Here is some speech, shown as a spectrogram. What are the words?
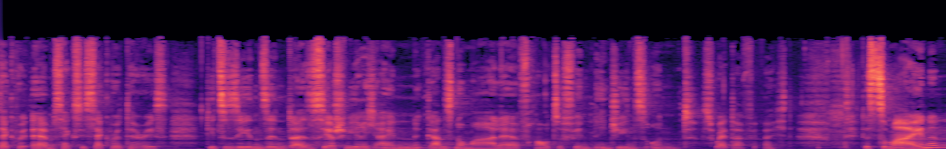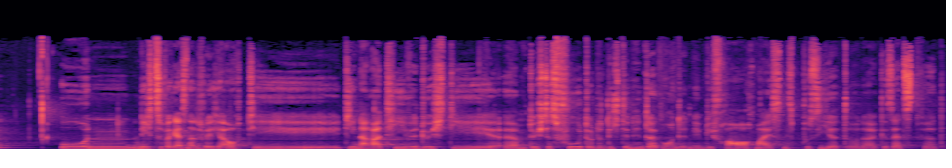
äh, sexy Secretaries, die zu sehen sind. Also es ist sehr schwierig, eine ganz normale Frau zu finden in Jeans und Sweater vielleicht. Das zum einen. Und nicht zu vergessen natürlich auch die, die Narrative durch, die, ähm, durch das Food oder durch den Hintergrund, in dem die Frau auch meistens posiert oder gesetzt wird.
